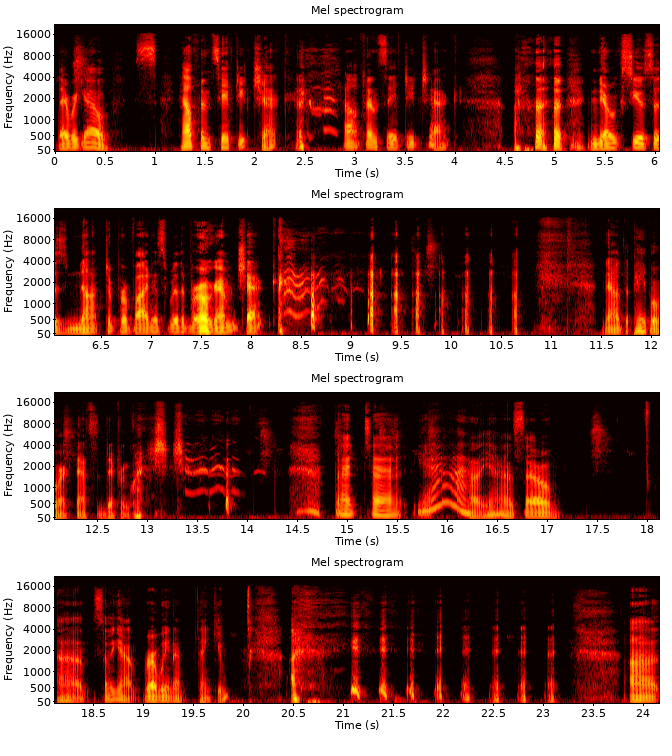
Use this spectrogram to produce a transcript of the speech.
There we go. Health and safety check. Health and safety check. no excuses not to provide us with a program check. now the paperwork, that's a different question. but uh, yeah, yeah. So, uh, so yeah, Rowena, thank you. Uh,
